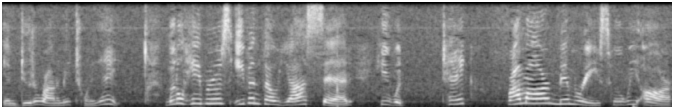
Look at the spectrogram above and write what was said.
in Deuteronomy 28. Little Hebrews, even though Yah said he would take from our memories who we are,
